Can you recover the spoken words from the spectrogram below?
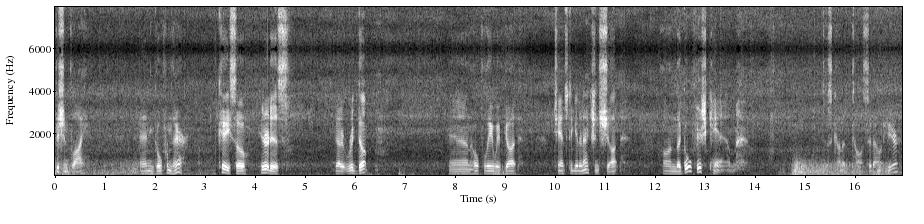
fishing fly and go from there. Okay, so here it is. Got it rigged up and hopefully we've got a chance to get an action shot on the GoFish cam. Just kind of toss it out here.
